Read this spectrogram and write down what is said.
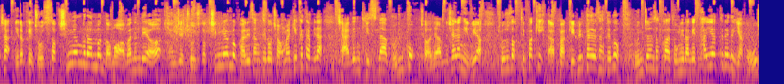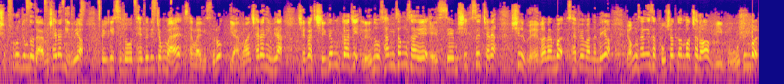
자 이렇게 조수석 측면부로 한번 넘어와 봤는데요. 현재 조수석 측면부 관리 상태도 정말 깨끗합니다. 작은 기스나 문콕 전혀 없는 차량이고요. 조수석 뒷바퀴 앞바퀴 휠 타이어 상태도 운전석과 동일하게 타이어 트레드 약 50% 정도 남은 차량이고요. 휠기스도 테두리 쪽만 생활기스로 양호한 차량입니다. 제가 지금까지 르노 삼성사의 SM6 차량 실외관 한번 살펴봤는데요. 영상에서 보셨던 것처럼 이 모든 걸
